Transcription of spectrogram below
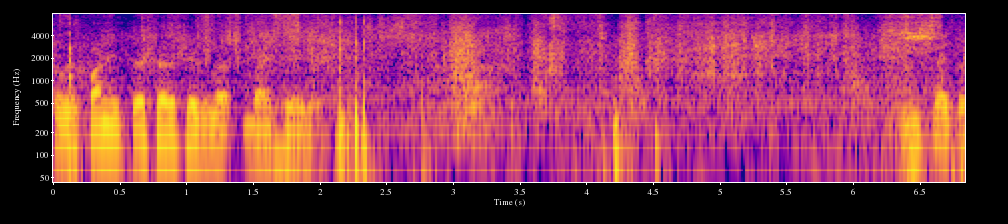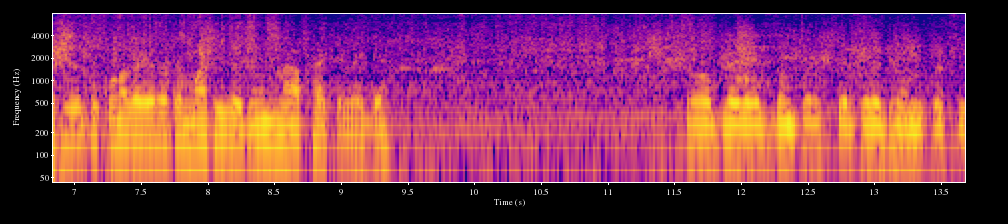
তবে পানির প্রেশারে সেগুলো বাইর হয়ে গেছে। আমি তো যাতে কোনো জায়গায় যাতে মাটি যদি না থাকে লাগে। সব জায়গায় একদম পরিষ্কার করে ধুয়ে নিতেছি।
